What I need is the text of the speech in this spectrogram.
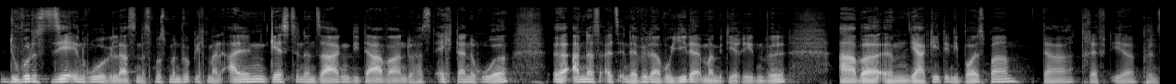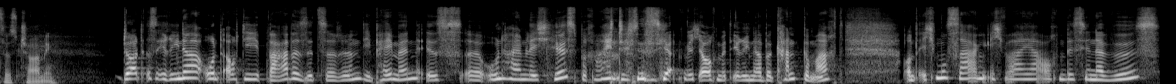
du wurdest sehr in Ruhe gelassen. Das muss man wirklich mal allen Gästinnen sagen, die da waren. Du hast echt deine Ruhe, äh, anders als in der Villa, wo jeder immer mit dir reden will. Aber ähm, ja, geht in die Boys Bar. da trefft ihr Princess Charming. Dort ist Irina und auch die Barbesitzerin, die Payman, ist äh, unheimlich hilfsbereit, denn sie hat mich auch mit Irina bekannt gemacht. Und ich muss sagen, ich war ja auch ein bisschen nervös,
